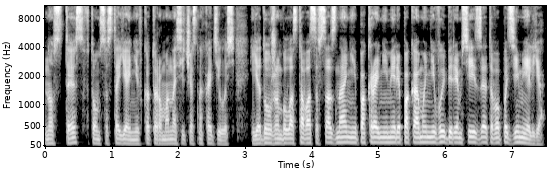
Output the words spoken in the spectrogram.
но с в том состоянии, в котором она сейчас находилась, я должен был оставаться в сознании, по крайней мере, пока мы не выберемся из этого подземелья.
